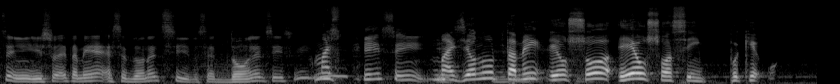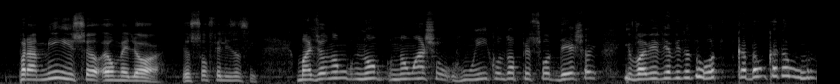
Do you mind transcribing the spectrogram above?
Sim, isso é, também é ser dona de si. Você é dona de si. E, mas, e, sim. Mas e, eu não também, eu sou, eu sou assim, porque para mim isso é, é, o melhor. Eu sou feliz assim. Mas eu não, não, não acho ruim quando a pessoa deixa e vai viver a vida do outro, cada um, cada um.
